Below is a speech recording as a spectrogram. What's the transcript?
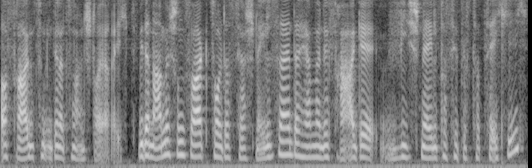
auf Fragen zum internationalen Steuerrecht. Wie der Name schon sagt, soll das sehr schnell sein. Daher meine Frage, wie schnell passiert das tatsächlich?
